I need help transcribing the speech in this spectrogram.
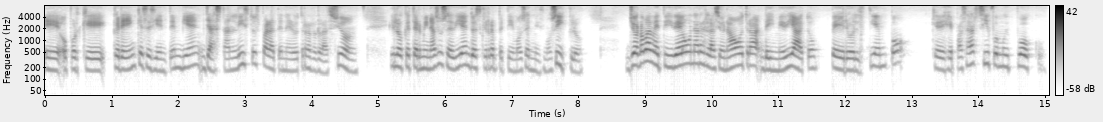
eh, o porque creen que se sienten bien, ya están listos para tener otra relación. Y lo que termina sucediendo es que repetimos el mismo ciclo. Yo no me metí de una relación a otra de inmediato, pero el tiempo que dejé pasar sí fue muy poco.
